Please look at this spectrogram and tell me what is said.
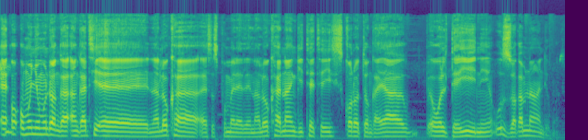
eh, o- omunye umuntu anga- angathi eh nalokha eh, sesiphumelele nalokha nangithethe isikoloto ngaya eholideyini uzizwa kamnandi mos.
